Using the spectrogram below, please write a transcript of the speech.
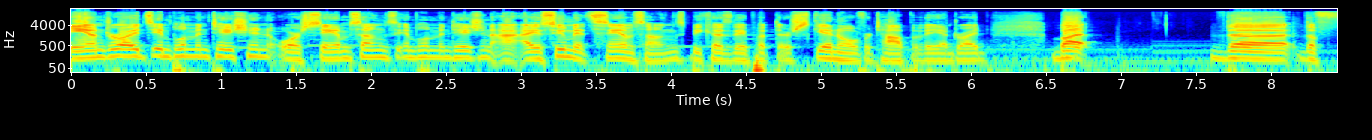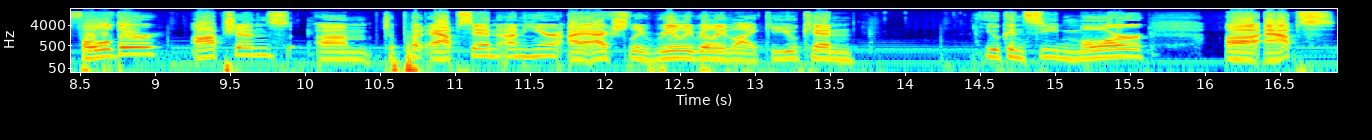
Android's implementation or Samsung's implementation. I, I assume it's Samsung's because they put their skin over top of Android. But the the folder options um, to put apps in on here, I actually really really like. You can you can see more uh, apps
